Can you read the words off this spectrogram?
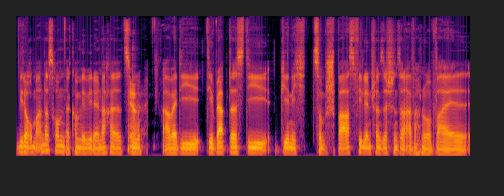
wiederum andersrum. Da kommen wir wieder nachher dazu. Ja. Aber die, die Raptors, die gehen nicht zum Spaß viel in Transition, sondern einfach nur, weil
